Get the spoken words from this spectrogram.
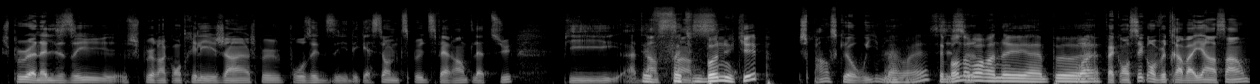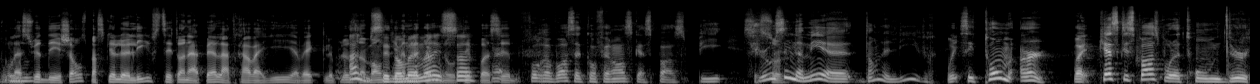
je peux analyser, je peux rencontrer les gens, je peux poser des, des questions un petit peu différentes là-dessus. Puis, dans ce sens, une bonne équipe? Je pense que oui, Ben man. ouais, c'est bon ça. d'avoir un œil un peu. Ouais. euh, Fait qu'on sait qu'on veut travailler ensemble pour la Mhm. suite des choses parce que le livre, c'est un appel à travailler avec le plus Ah, de monde c'est qui vient de la communauté ça. possible. Il faut revoir cette conférence qu'elle se passe. Puis, C'est je veux sûr. aussi nommer euh, dans le livre, Oui. c'est tome 1. Ouais. Qu'est-ce qui se passe pour le tome 2?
